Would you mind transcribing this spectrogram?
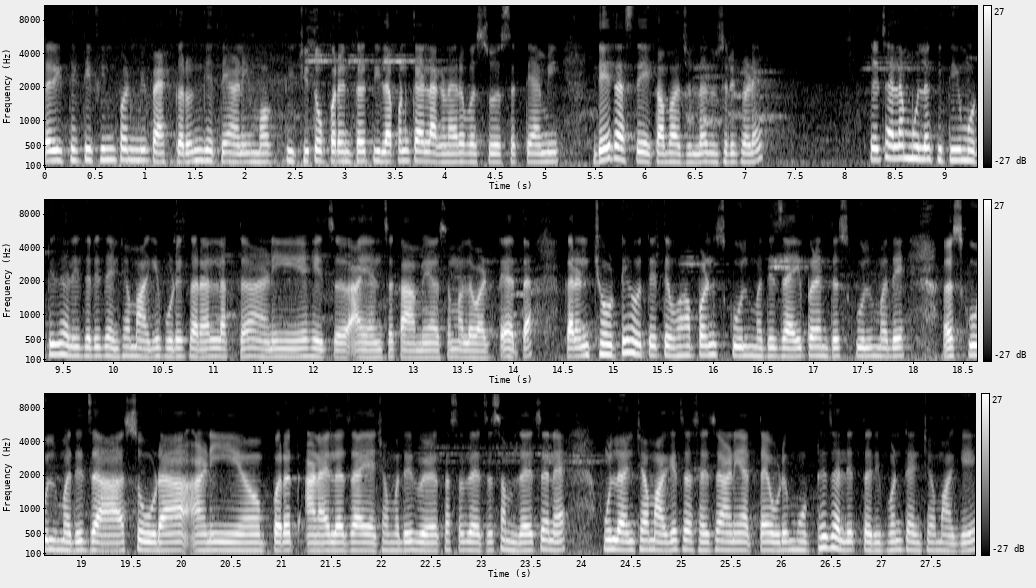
तर इथे टिफिन पण मी पॅक करून घेते आणि मग तिची तोपर्यंत तिला पण काय लागणाऱ्या वस्तू असतात ते आम्ही देत असते एका बाजूला दुसरीकडे. त्याच्याला मुलं कितीही मोठी झाली तरी त्यांच्या मागे पुढे करायला लागतं आणि हेच आयांचं काम आहे असं मला वाटतं आता. कारण छोटे होते तेव्हा पण स्कूलमध्ये जाईपर्यंत स्कूलमध्ये स्कूलमध्ये जा सोडा आणि परत आणायला जा याच्यामध्ये वेळ कसा जायचा समजायचं नाही. मुलांच्या मागेच असायचं आणि आत्ता एवढे मोठे झालेत तरी पण त्यांच्या मागे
